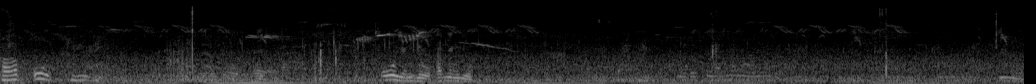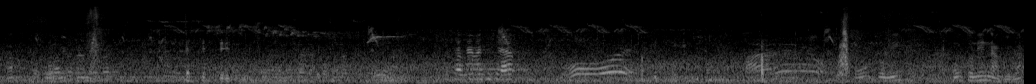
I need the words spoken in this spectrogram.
ครับโอ้โอ้ยังอยู่ครับยังอยู่ ทำได้ไหมพี่แชมป์ โอ้ตัวนี้โอ้ตัวนี้หนักอยู่นะ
